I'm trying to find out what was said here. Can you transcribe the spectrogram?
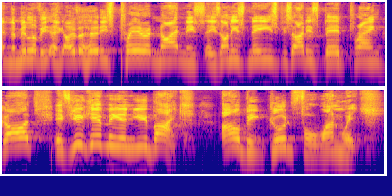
in the middle of it and overheard his prayer at night, and he's, he's on his knees beside his bed praying, God, if you give me a new bike, I'll be good for one week.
